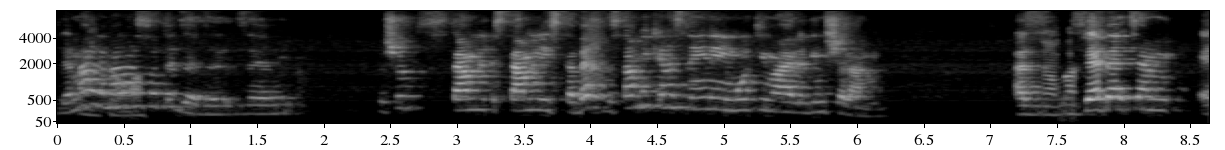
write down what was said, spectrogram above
למה, למה לעשות את זה? זה, זה פשוט סתם, סתם להסתבך וסתם להיכנס לאי נעימות עם הילדים שלנו. אז ממש. זה בעצם, אה,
